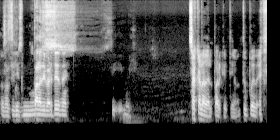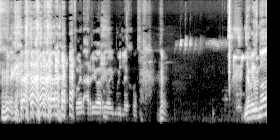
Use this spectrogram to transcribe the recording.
O sea, sí, Pues no para divertirte. Sí, güey. Sácala del parque, tío. Tú puedes. Fuera, arriba, arriba y muy lejos. Yo pues creo- no,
